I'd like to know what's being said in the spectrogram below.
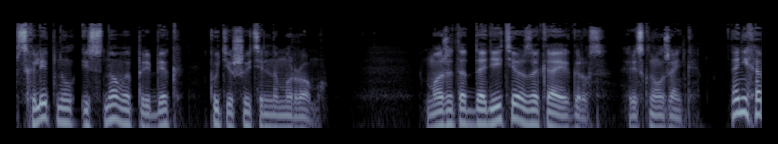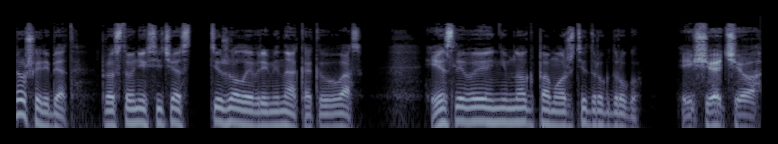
всхлипнул и снова прибег к утешительному рому. «Может, отдадите ОЗК их груз?» — рискнул Женька. «Они хорошие ребята, просто у них сейчас тяжелые времена, как и у вас. Если вы немного поможете друг другу». «Еще чего!»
